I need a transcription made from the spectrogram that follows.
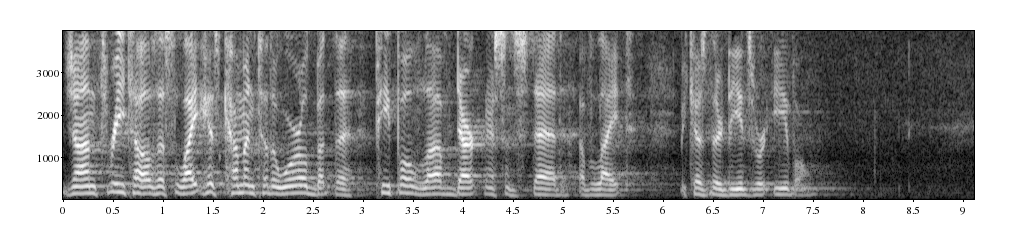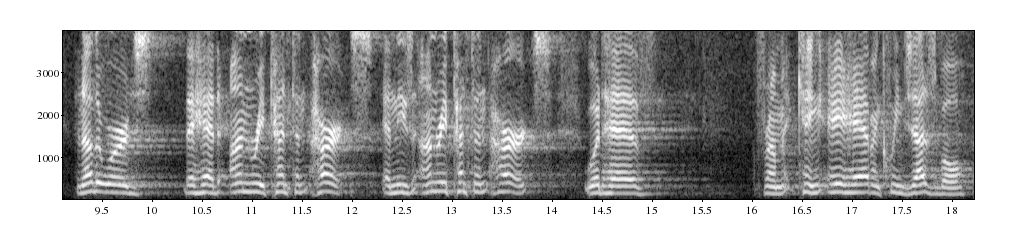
John 3 tells us light has come into the world, but the people loved darkness instead of light because their deeds were evil. In other words, they had unrepentant hearts, and these unrepentant hearts would have, from King Ahab and Queen Jezebel,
